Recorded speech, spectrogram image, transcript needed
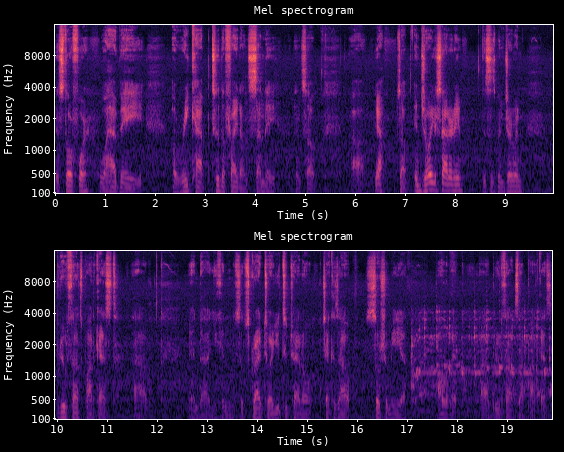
in store for. We'll have a a recap to the fight on Sunday, and so uh, yeah. So enjoy your Saturday. This has been German Brewed Thoughts podcast. Uh, and uh, you can subscribe to our YouTube channel, check us out, social media, all of it. Uh, Brewed Thoughts podcast.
